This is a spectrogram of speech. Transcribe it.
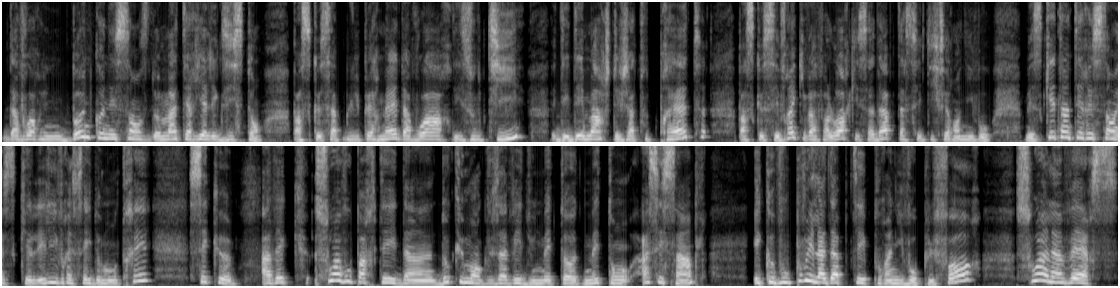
d'avoir une bonne connaissance de matériel existant, parce que ça lui permet d'avoir des outils, des démarches déjà toutes prêtes, parce que c'est vrai qu'il va falloir qu'il s'adapte à ces différents niveaux. Mais ce qui est intéressant et ce que les livres essayent de montrer, c'est que avec soit vous partez d'un document que vous avez d'une méthode, mettons, assez simple, et que vous pouvez l'adapter pour un niveau plus fort, soit à l'inverse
